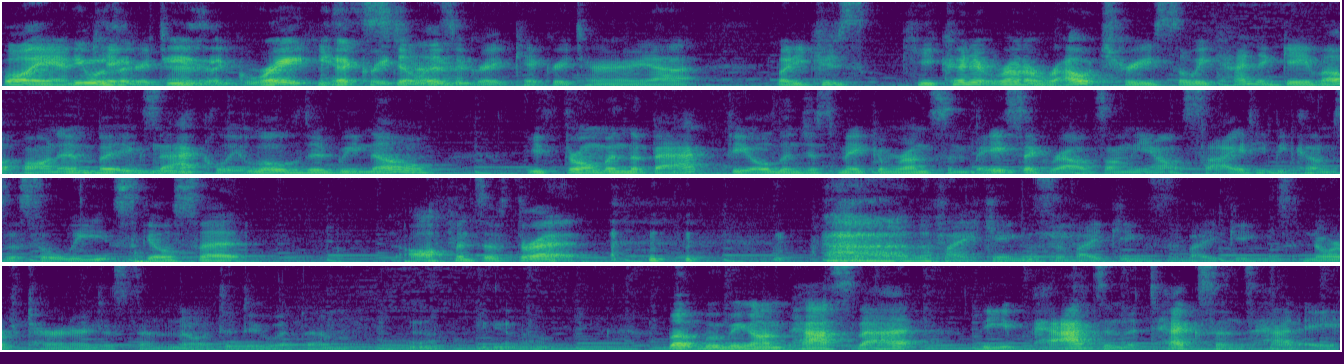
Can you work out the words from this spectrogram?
Well, and He was a, returner. he's a great kick returner. He kick still returner. is a great kick returner, yeah. But he just, he couldn't run a route tree, so we kind of gave up on him. Mm-hmm. But exactly, little did we know, you throw him in the backfield and just make him run some basic routes on the outside, he becomes this elite skill set offensive threat. Ah, the Vikings, the Vikings, the Vikings. Norv Turner just didn't know what to do with him. Yeah, you know. But moving on past that, the Pats and the Texans had a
